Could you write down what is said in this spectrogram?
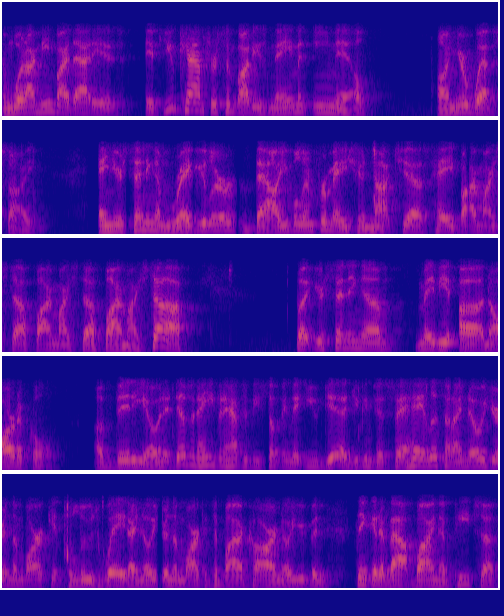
And what I mean by that is if you capture somebody's name and email on your website and you're sending them regular, valuable information, not just, hey, buy my stuff, buy my stuff, buy my stuff, but you're sending them maybe uh, an article, a video, and it doesn't even have to be something that you did. You can just say, hey, listen, I know you're in the market to lose weight. I know you're in the market to buy a car. I know you've been thinking about buying a pizza.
